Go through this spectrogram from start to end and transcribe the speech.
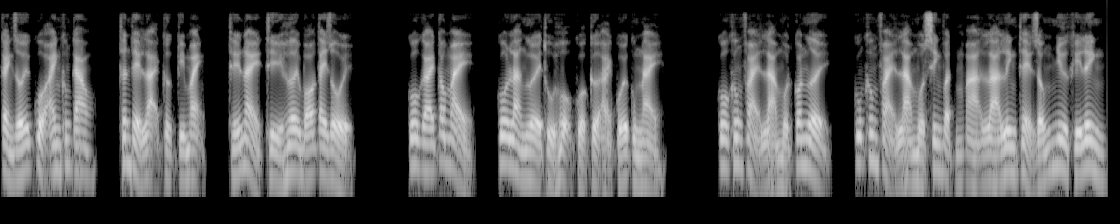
Cảnh giới của anh không cao, thân thể lại cực kỳ mạnh, thế này thì hơi bó tay rồi. Cô gái cao mày, cô là người thủ hộ của cửa ải cuối cùng này. Cô không phải là một con người, cũng không phải là một sinh vật mà là linh thể giống như khí linh,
